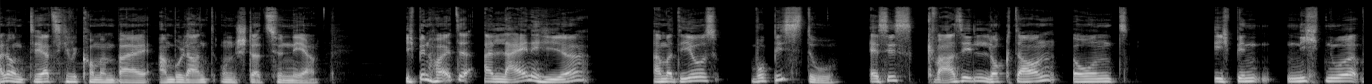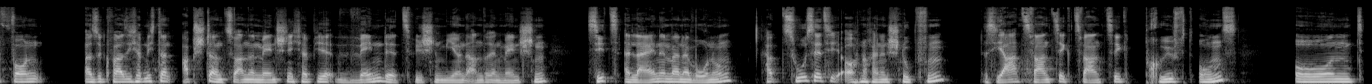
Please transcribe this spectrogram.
Hallo und herzlich willkommen bei Ambulant und Stationär. Ich bin heute alleine hier. Amadeus, wo bist du? Es ist quasi Lockdown und ich bin nicht nur von, also quasi, ich habe nicht nur einen Abstand zu anderen Menschen, ich habe hier Wände zwischen mir und anderen Menschen, sitz alleine in meiner Wohnung, habe zusätzlich auch noch einen Schnupfen. Das Jahr 2020 prüft uns und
